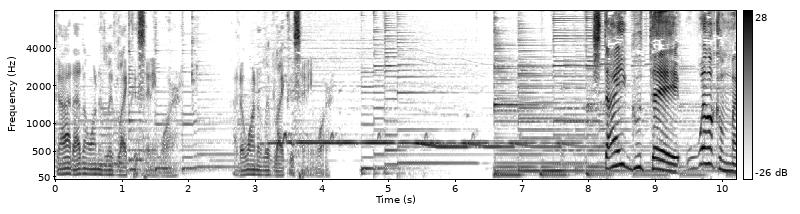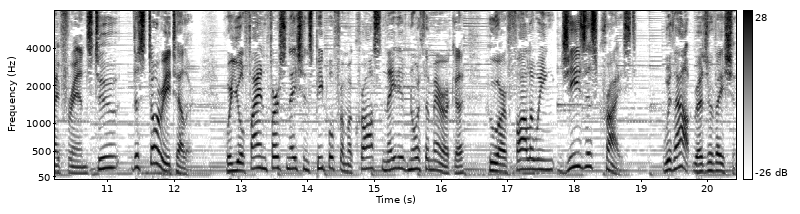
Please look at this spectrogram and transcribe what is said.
God, I don't want to live like this anymore. I don't want to live like this anymore. Stai Gute. Welcome, my friends, to The Storyteller, where you'll find First Nations people from across native North America who are following Jesus Christ without reservation.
